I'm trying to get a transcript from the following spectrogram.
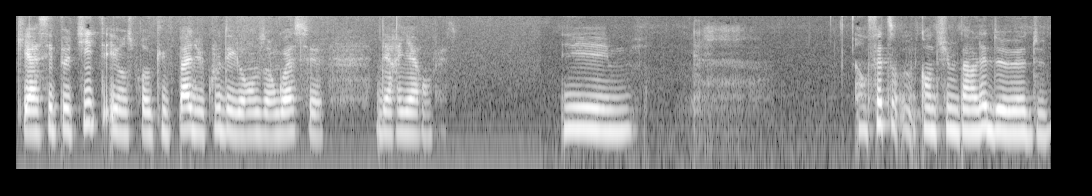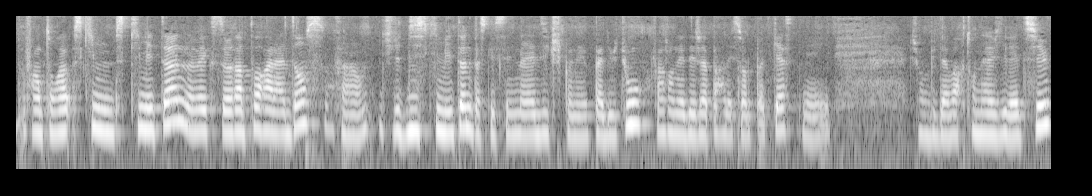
qui est assez petite, et on se préoccupe pas, du coup, des grandes angoisses euh, derrière, en fait. Et en fait, quand tu me parlais de, enfin, ce qui, m'étonne avec ce rapport à la danse, enfin, je dis ce qui m'étonne parce que c'est une maladie que je connais pas du tout. Enfin, j'en ai déjà parlé sur le podcast, mais j'ai envie d'avoir ton avis là-dessus.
